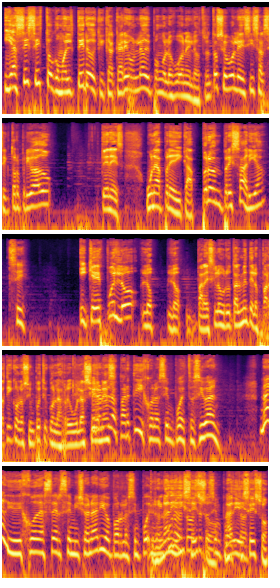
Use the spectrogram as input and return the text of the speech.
Y haces esto como el tero de que cacareo a un lado y pongo los huevos en el otro. Entonces vos le decís al sector privado, tenés una prédica pro empresaria Sí. y que después lo, lo, lo- para decirlo brutalmente, los partís con los impuestos y con las Pero no regulaciones. los partís con los impuestos, Iván. Nadie dejó de hacerse millonario por los impuestos. Pero nadie dice eso. Nadie dice eso.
